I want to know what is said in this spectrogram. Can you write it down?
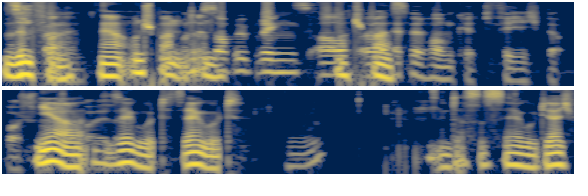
Sinnvoll, spannend. ja, und spannend. Und ist auch übrigens auch äh, Apple HomeKit fähig, Bosch. Ja, sehr gut, sehr gut. Mhm. Das ist sehr gut. Ja, ich,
